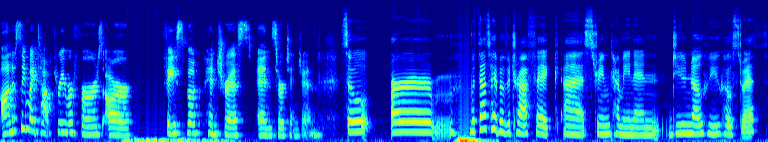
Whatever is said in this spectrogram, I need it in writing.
honestly, my top three refers are Facebook, Pinterest, and search engine. So, are with that type of a traffic uh, stream coming in, do you know who you host with?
